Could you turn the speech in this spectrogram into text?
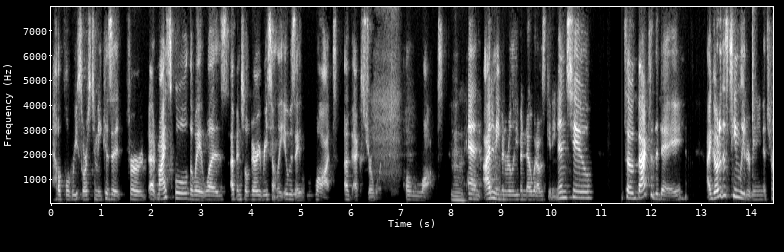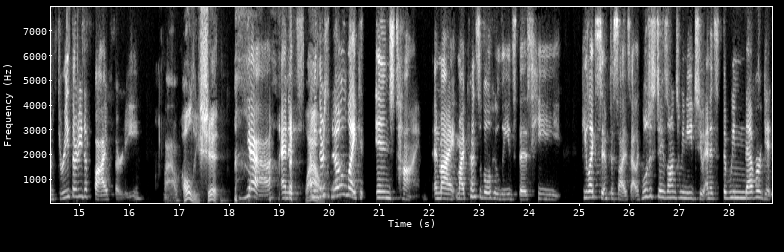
helpful resource to me because it for at my school the way it was up until very recently it was a lot of extra work a lot Mm. and I didn't even really even know what I was getting into. So back to the day, I go to this team leader meeting. It's from 3:30 to 5:30. Wow. Holy shit. Yeah, and it's I Wow. mean there's no like end time. And my my principal who leads this, he he likes to emphasize that like we'll just stay as long as we need to and it's that we never get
